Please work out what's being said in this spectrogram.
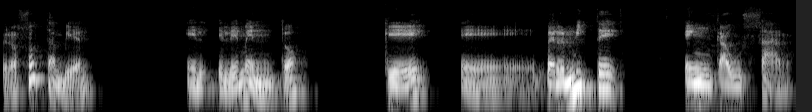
pero son también el elemento que eh, permite encauzar,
